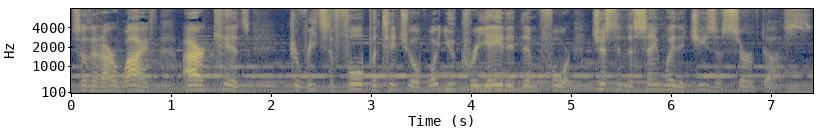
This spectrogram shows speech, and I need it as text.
so that our wife, our kids, could reach the full potential of what you created them for, just in the same way that Jesus served us.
